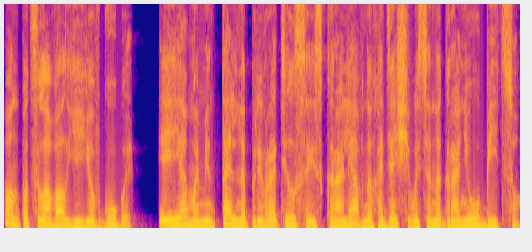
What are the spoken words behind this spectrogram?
Он поцеловал ее в губы, и я моментально превратился из короля в находящегося на грани убийцу.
